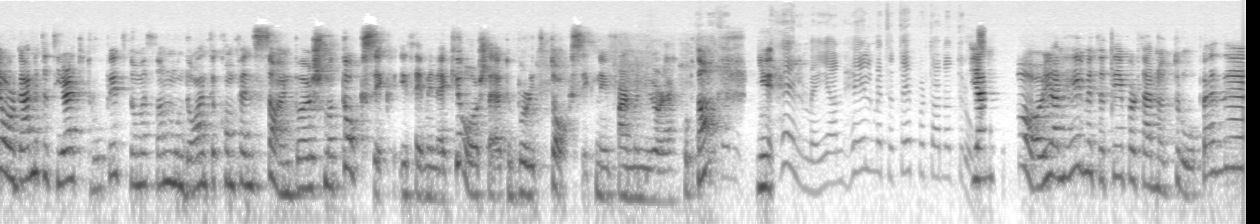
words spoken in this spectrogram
e organet e tjera të trupit, domethënë mundohen të kompensojnë, bëhesh më toksik, i themi ne. Kjo është ajo të bërit toksik në një farë mënyre, kupton? Një helme, janë helme të tepërta në trup. Janë Po, janë helme të tepërta në trup, edhe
